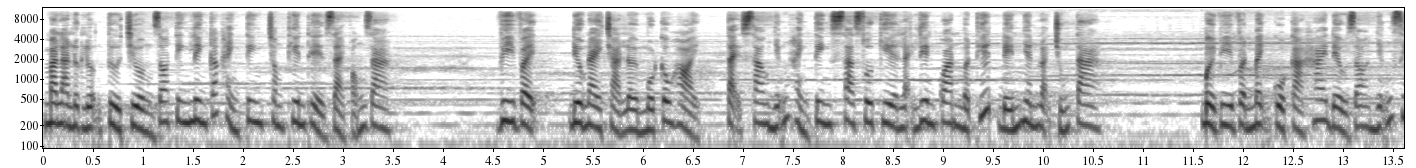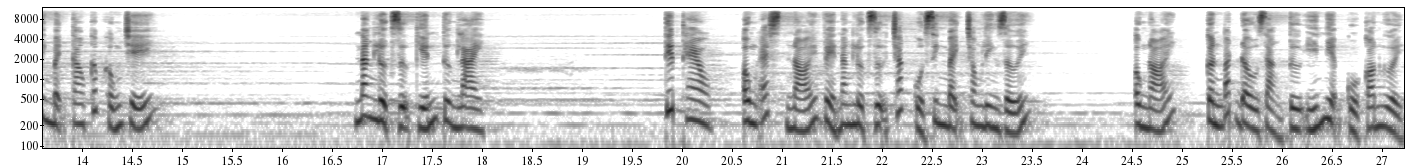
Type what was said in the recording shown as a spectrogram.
mà là lực lượng từ trường do tinh linh các hành tinh trong thiên thể giải phóng ra. Vì vậy, Điều này trả lời một câu hỏi, tại sao những hành tinh xa xôi kia lại liên quan mật thiết đến nhân loại chúng ta? Bởi vì vận mệnh của cả hai đều do những sinh mệnh cao cấp khống chế. Năng lực dự kiến tương lai Tiếp theo, ông S nói về năng lực dự chắc của sinh mệnh trong linh giới. Ông nói, cần bắt đầu giảng từ ý niệm của con người.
